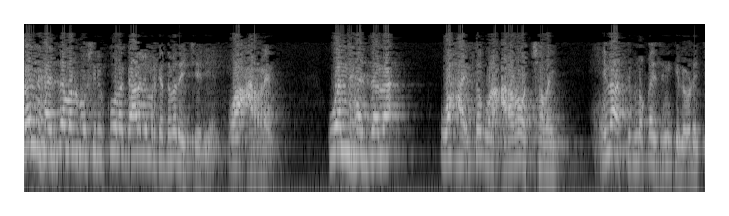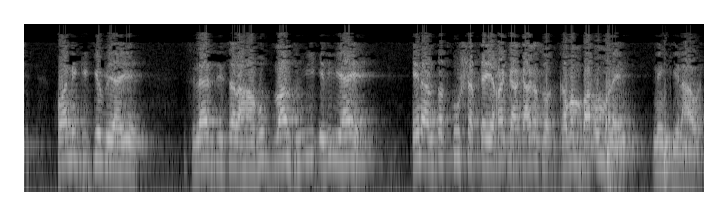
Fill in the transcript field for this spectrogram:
fanhazama almushrikuuna gaaladii marka dabaday jeediyeen waa carareen wanhazama waxaa isaguna cararoo jabay ximaas ibnu qays ninkii la odhan jiray waa ninkii gebayaye islaantiisa lahaa hub maanta ii edil yahaye inaan dad ku shaqeeya raggaa kaaga soo qaban baan u malayn ninkii lahaa wey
